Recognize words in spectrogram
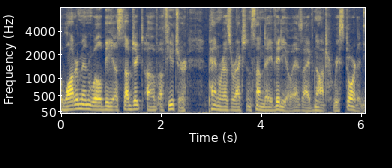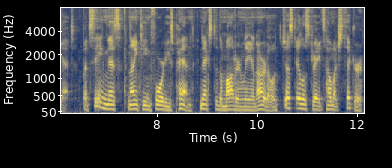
The Waterman will be a subject of a future Pen Resurrection Sunday video as I've not restored it yet. But seeing this 1940s pen next to the modern Leonardo just illustrates how much thicker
